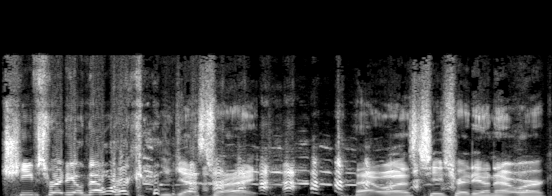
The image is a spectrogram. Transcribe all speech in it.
Chiefs Radio Network? You guessed right. that was Chiefs Radio Network.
